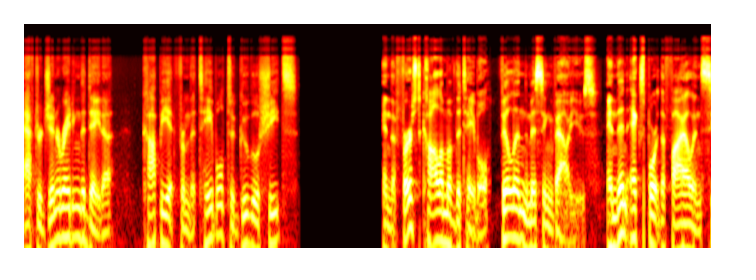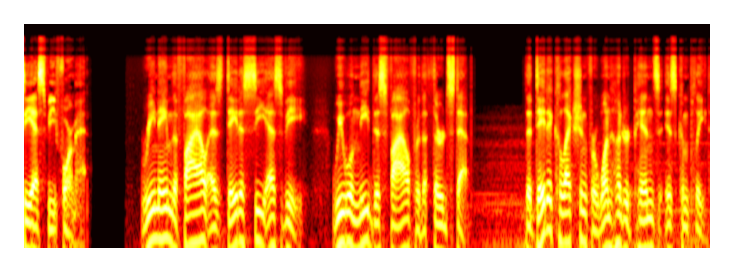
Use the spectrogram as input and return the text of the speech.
After generating the data, copy it from the table to Google Sheets. In the first column of the table, fill in the missing values, and then export the file in CSV format. Rename the file as data.csv we will need this file for the third step. The data collection for 100 pins is complete.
